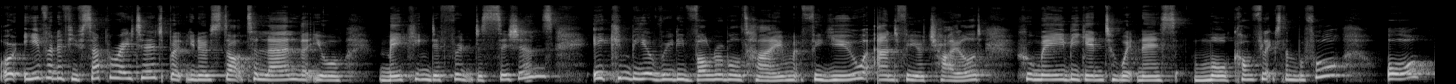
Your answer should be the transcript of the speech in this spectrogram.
or even if you've separated, but you know, start to learn that you're making different decisions, it can be a really vulnerable time for you and for your child who may begin to witness more conflict than before, or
